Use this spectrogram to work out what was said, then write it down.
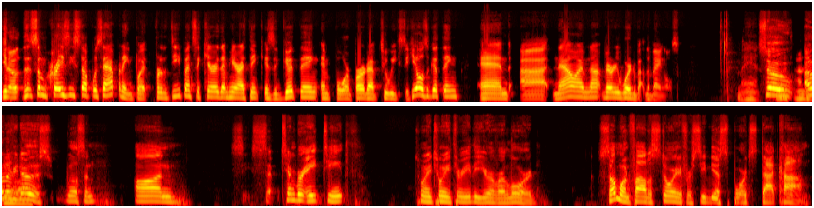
you know, there's some crazy stuff was happening. But for the defense to carry them here, I think is a good thing. And for Burrow to have two weeks to heal is a good thing. And uh, now I'm not very worried about the Bengals. Man. So what a time I don't know if you know this, Wilson. On let's see, September 18th, 2023, the year of our Lord, someone filed a story for CBSSports.com.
